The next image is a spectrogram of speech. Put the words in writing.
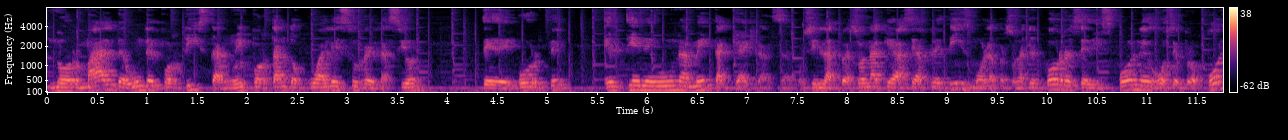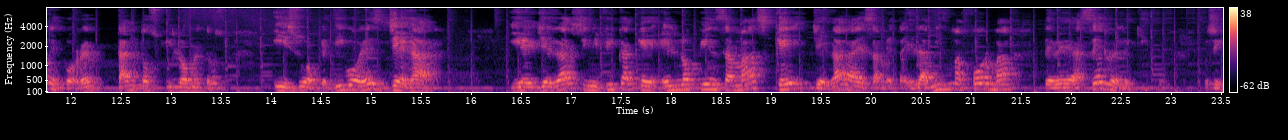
normal de un deportista, no importando cuál es su relación de deporte, él tiene una meta que alcanzar. O si la persona que hace atletismo, la persona que corre, se dispone o se propone correr tantos kilómetros y su objetivo es llegar. Y el llegar significa que él no piensa más que llegar a esa meta. Y la misma forma debe hacerlo el equipo. O sea,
